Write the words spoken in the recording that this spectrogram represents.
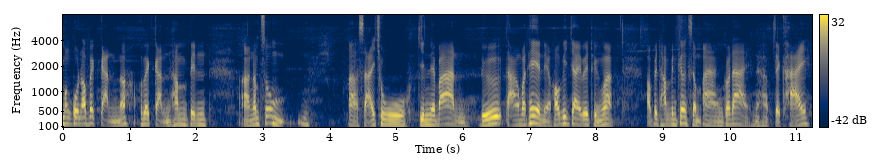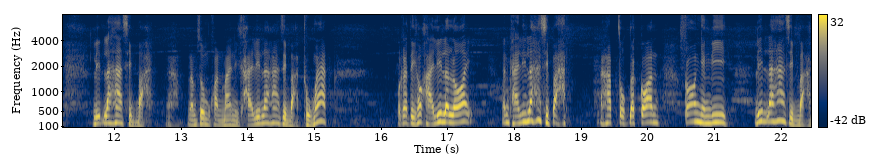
บางคนเอาไปกั่นเนาะเอาไปกั่นทำเป็นน้ำส้มสายชูกินในบ้าน หรือต่างประเทศเนี่ยเขาวิจัยไปถึงว่าเอาไปทำเป็นเครื่องสำอางก็ได้นะครับ แต่ขายลิตรละ 50 บาทนะครับน้ำส้มควันไม้นี่ขายลิตรละ 50 บาทถูกมาก ปกติเขาขายลิตรละร้อยมันขายลิตรละ 50 บาทนะครับตกตะกอนกองอย่างดีลิตรละ 50 บาท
